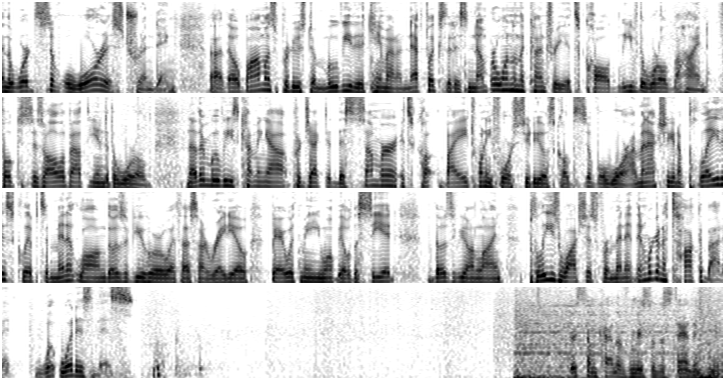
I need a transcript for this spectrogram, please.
and the word civil war is trending. Uh, the Obamas produced a movie that came out on Netflix that is number one in the country. It's called Leave the World Behind. Focuses all about the end of the world. Another movie is coming out projected this summer. It's called by A24 Studios called Civil War. I'm actually going to play this clip. It's a minute long. Those of you who are with us on radio, bear with me. You won't be able to see it. But those of you online, please watch this for a minute. Then we're going to talk about it. What, what is this? There's some kind of misunderstanding here.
